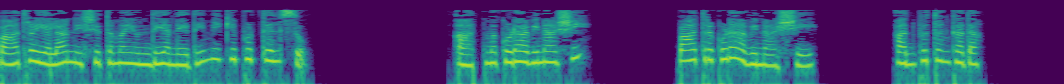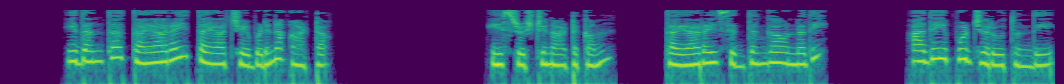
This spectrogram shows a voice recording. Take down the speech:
పాత్ర ఎలా నిశ్చితమై ఉంది అనేది మీకిప్పుడు తెలుసు. ఆత్మ కూడా అవినాశి పాత్ర కూడా అవినాశి. అద్భుతం కదా. ఇదంతా తయారై తయారు చేయబడిన ఆట. ఈ సృష్టి నాటకం తయారై సిద్ధంగా ఉన్నది. అదే ఇప్పుడు జరుగుతుంది.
